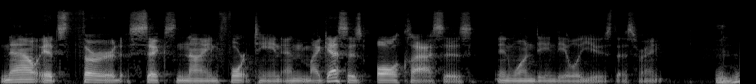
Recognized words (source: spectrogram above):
now it's third, six, nine, 14. And my guess is all classes in one D and D will use this, right? Mm-hmm.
